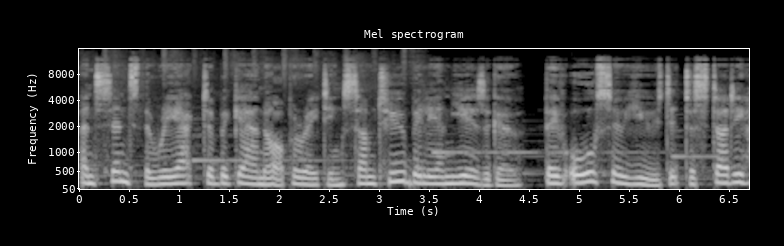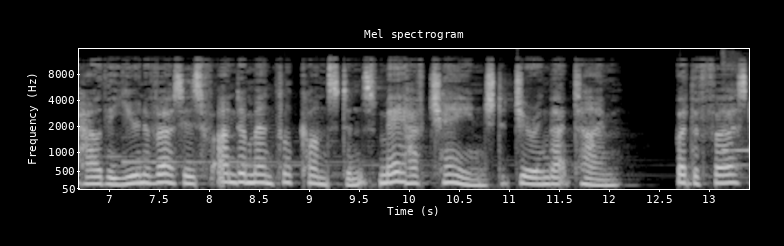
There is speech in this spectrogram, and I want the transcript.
And since the reactor began operating some 2 billion years ago, they've also used it to study how the universe's fundamental constants may have changed during that time. But the first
